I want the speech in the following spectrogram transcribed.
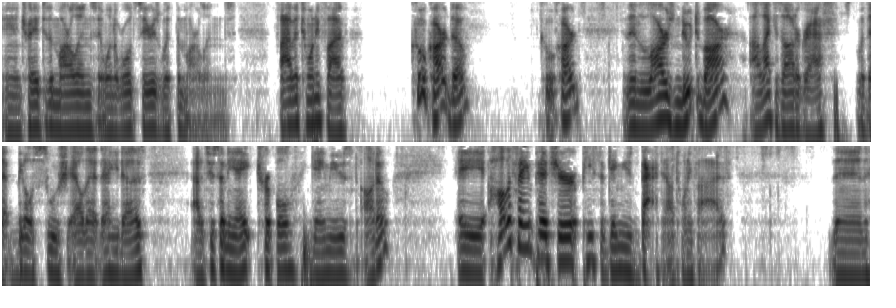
and traded to the Marlins and won the World Series with the Marlins. 5 of 25. Cool card, though. Cool card. And then Lars Nootbaar. I like his autograph with that big old swoosh L that, that he does. Out of 278, triple game used auto. A Hall of Fame pitcher, piece of game used bat out of 25. Then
